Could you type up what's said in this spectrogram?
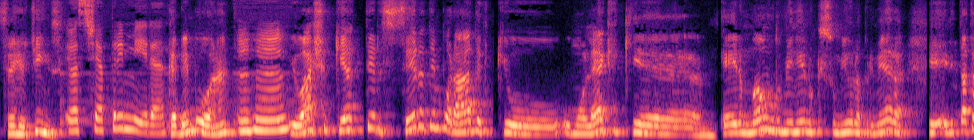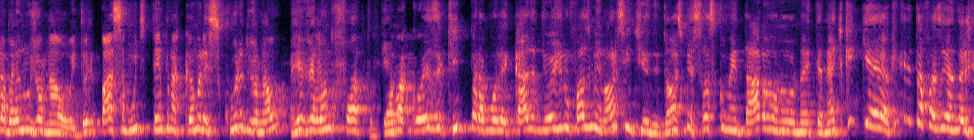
Stranger Things? Eu assisti a primeira. Que é bem boa, né? Uhum. Eu acho que é a terceira temporada que o, o moleque que é, que é irmão do menino que sumiu na primeira, ele tá trabalhando no jornal. Então ele passa muito tempo na câmera escura do jornal revelando foto. Que é uma coisa que para a molecada de hoje não faz o menor sentido. Então as pessoas comentavam no- na internet, o que, que é? O que, que ele tá fazendo ali? O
